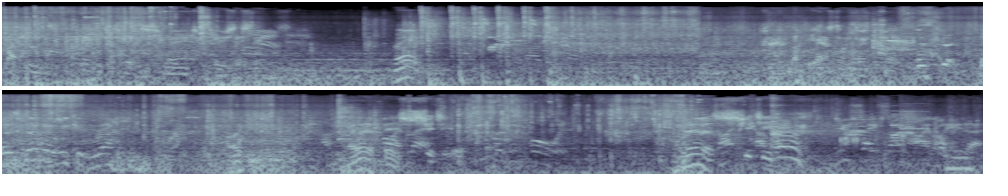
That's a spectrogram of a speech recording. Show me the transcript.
But he's, I think he's just a bit slow to process things. Right. Yeah, it's time to. There's, there's no way we could run. I have been shitty. moving forward. Really shitty. New safe zone highlighted.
